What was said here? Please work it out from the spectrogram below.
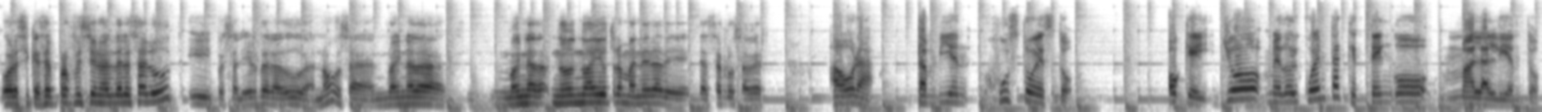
ahora sí que ser profesional de la salud y pues salir de la duda, ¿no? O sea, no hay nada, no hay nada, no, no hay otra manera de, de hacerlo saber. Ahora, también justo esto, ok, yo me doy cuenta que tengo mal aliento.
